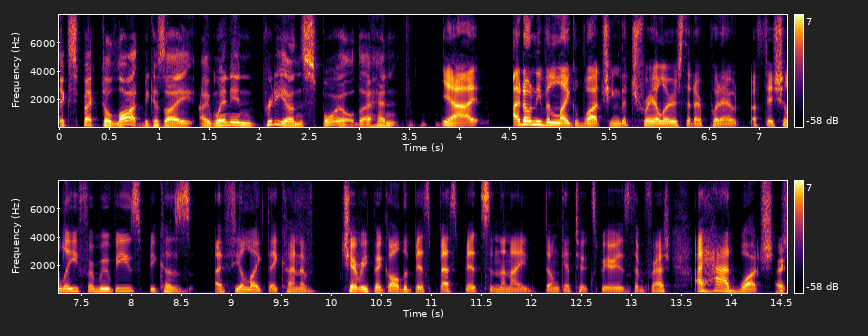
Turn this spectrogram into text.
expect a lot because I, I went in pretty unspoiled. I hadn't Yeah, I, I don't even like watching the trailers that are put out officially for movies because I feel like they kind of cherry pick all the best, best bits and then I don't get to experience them fresh. I had watched Right.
